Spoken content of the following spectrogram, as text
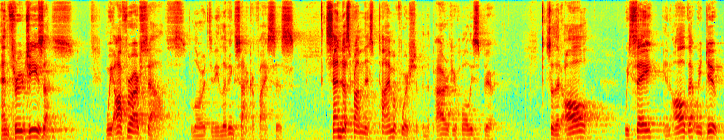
And through Jesus, we offer ourselves Lord, to be living sacrifices. Send us from this time of worship in the power of your Holy Spirit, so that all we say and all that we do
